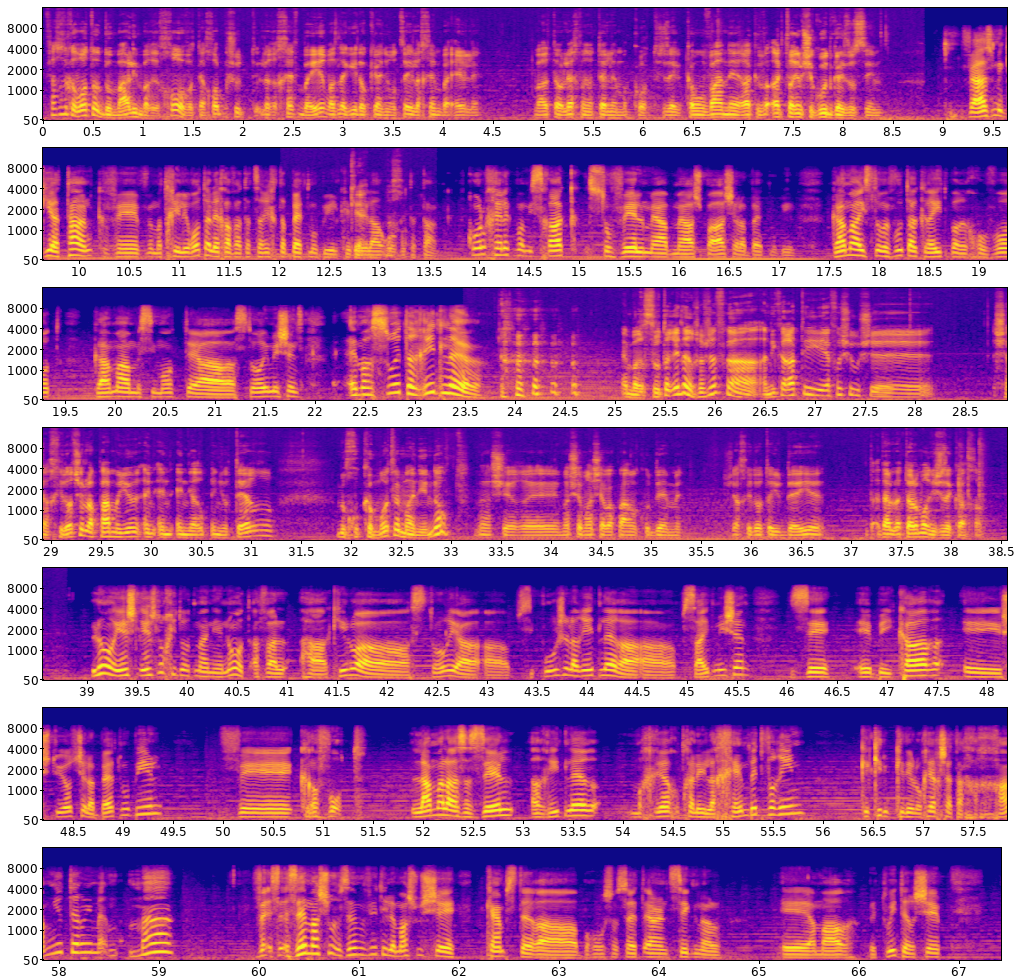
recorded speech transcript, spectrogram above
אפשר לעשות קרבות אודומליים ברחוב, אתה יכול פשוט לרחף בעיר ואז להגיד אוקיי אני רוצה להילחם באלה. ואז אתה הולך ונותן להם מכות, שזה כמובן אה, רק, רק דברים שגוד גייז עושים. ואז מגיע טנק ו- ומתחיל לירות עליך ואתה צריך את הבטמוביל כדי כן, להרוג נכון. את הטנק. כל חלק במשחק סובל מה- מההשפעה של הבטמוביל. גם ההסתובבות האקראית ברחובות, גם המשימות, ה story missions, הם הרסו את ה Riddler! הם הרסו את הרידלר, אני חושב שדווקא, אני קראתי איפשהו ש... שהחידות שלו הפעם היו, הן, הן, הן, הן יותר מחוכמות ומעניינות מאשר, אה, מאשר מה שהיה בפעם הקודמת. שהחידות היו די... אה, אתה, אתה לא מרגיש שזה ככה. לא, יש, יש לו חידות מעניינות, אבל ה, כאילו ה story, הסיפור של ה Riddler, ה side mission, זה אה, בעיקר אה, שטויות של הבטמוביל וקרבות. למה לעזאזל ה Riddler מכריח אותך להילחם בדברים? כאילו כדי להוכיח שאתה חכם יותר ממנו? מה? וזה זה משהו, זה מביא אותי למשהו ש Campster, הבחור שעושה את Errant Signal, אה, אמר בטוויטר, ש...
